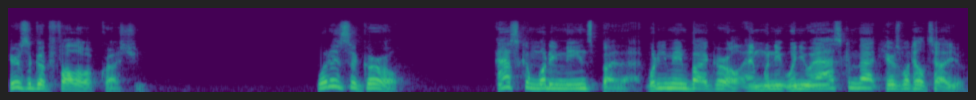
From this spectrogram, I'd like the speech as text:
here's a good follow-up question: What is a girl? Ask him what he means by that. What do you mean by girl? And when you, when you ask him that, here's what he'll tell you.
